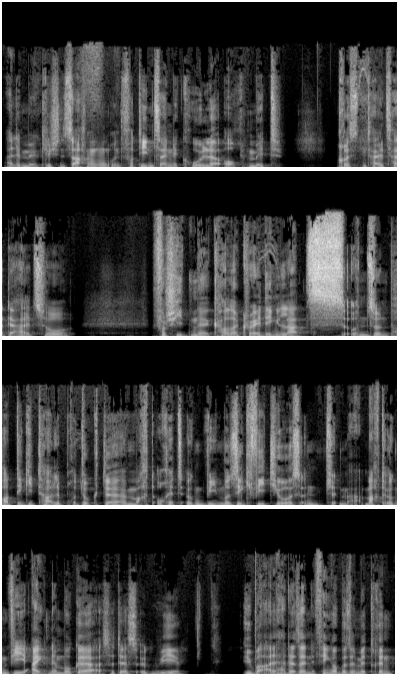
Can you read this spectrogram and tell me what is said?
alle möglichen Sachen und verdient seine Kohle auch mit. Größtenteils hat er halt so verschiedene Color Grading LUTs und so ein paar digitale Produkte, macht auch jetzt irgendwie Musikvideos und macht irgendwie eigene Mucke. Also der ist irgendwie, überall hat er seine Finger ein bisschen mit drin.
